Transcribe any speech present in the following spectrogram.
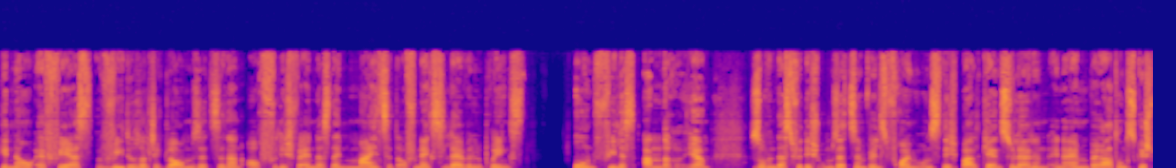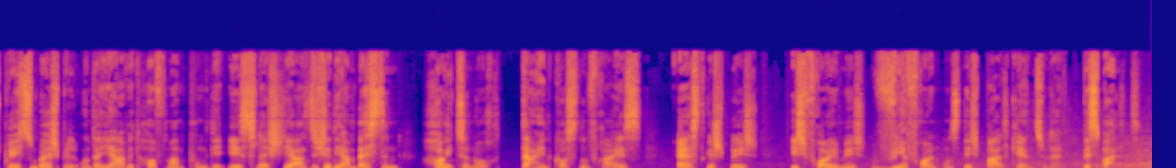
genau erfährst, wie du solche Glaubenssätze dann auch für dich veränderst, dein Mindset auf Next Level bringst und vieles andere, ja. So, wenn das für dich umsetzen willst, freuen wir uns, dich bald kennenzulernen in einem Beratungsgespräch zum Beispiel unter javidhoffmann.de slash ja. Sicher dir am besten heute noch dein kostenfreies Erstgespräch. Ich freue mich, wir freuen uns, dich bald kennenzulernen. Bis bald.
